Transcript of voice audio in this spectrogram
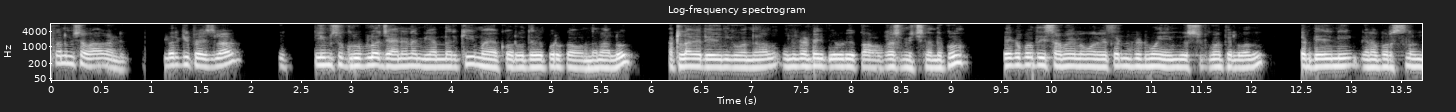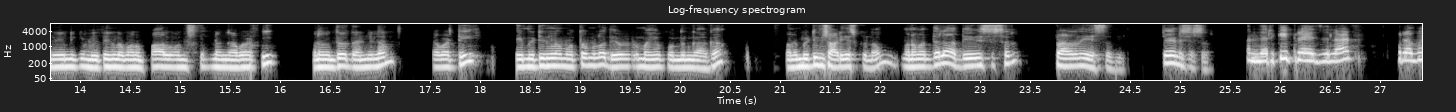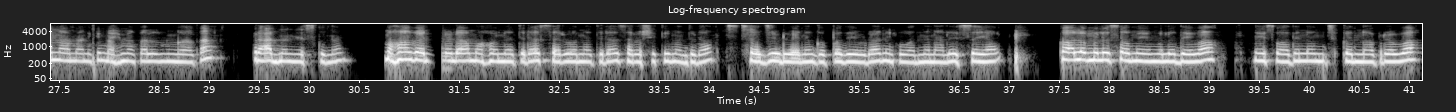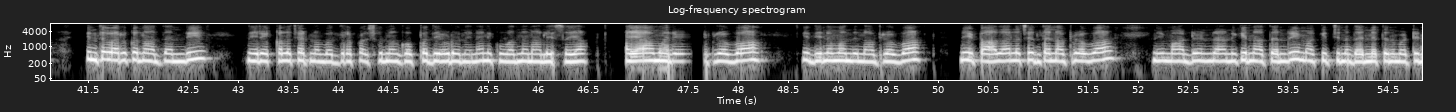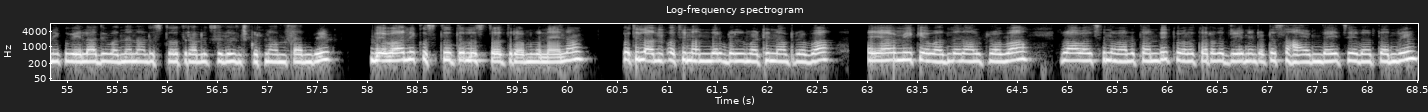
ఒక నిమిషం ఆగండి. అందరికీ ప్రైజ్ లాడ్. టీమ్స్ గ్రూప్లో జాయిన్ అయిన మీ అందరికీ మా యొక్క హృదయపూర్వక వందనాలు. అట్లాగే దేవునికి వందనాలు. ఎందుకంటే దేవుడి యొక్క అవకాశం ఇచ్చినందుకు. లేకపోతే ఈ సమయంలో మనం ఎక్కడ ఉంటుండమో ఏం చేస్తుంటామో తెలియదు. ఇక్కడ దేవుని గణపరుస్తున్నాం. దేనికి మీటింగ్లో మనం పాల్గొంచుకుంటున్నాం కాబట్టి మనం ఎంతో ధన్యులం. కాబట్టి ఈ మీటింగ్లో మొత్తంలో దేవుడు మయం పొందును కాక మనం మీటింగ్ స్టార్ట్ చేసుకుందాం. మన మధ్యలో దేవి సిస్టర్ ప్రార్థన చేస్తుంది. చేయండి సిస్టర్. అందరికీ ప్రైజ్ లాడ్. ప్రభు నామానికి మహిమ కలుగు గాక. ప్రార్థన చేసుకుందాం. మహాగణుడ మహోన్నతుడ సర్వోన్నతుడ సర్వశక్తిమంతుడ సజీవుడు అయిన గొప్ప దేవుడా నీకు వందనాలు ఇస్తాయా కాలములు సమయములు దేవా నీ స్వాధీనం ఉంచుకున్న ప్రభా ఇంతవరకు నా తండ్రి మీరు ఎక్కల చట్న భద్రపరుచుకున్న గొప్ప దేవుడు నైనా నీకు వందనాలు ఇస్తాయా అయా మరి ప్రభా ఈ దినమందు నా ప్రభా నీ పాదాల చెంత నా ప్రభా నీ మాట్లాడడానికి నా తండ్రి మాకు ఇచ్చిన ధన్యతను బట్టి నీకు వేలాది వందనాలు స్తోత్రాలు చెల్లించుకుంటున్నాం తండ్రి. దేవానికి స్థుతులు స్తోత్రములు నైనా వచ్చిన అందరి బిడ్డలను బట్టి నా ప్రభా. అయా మీకే వందనాలు ప్రభా. రావాల్సిన వాళ్ళ తండ్రి త్వర త్వరగా చేయనేటట్టు సహాయం దయచేయన తండ్రి.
